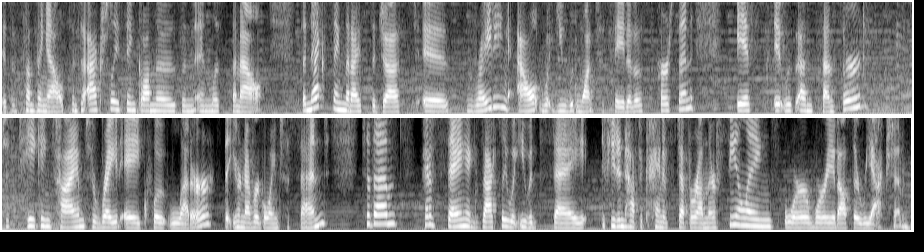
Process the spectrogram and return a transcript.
Is it something else? And to actually think on those and, and list them out. The next thing that I suggest is writing out what you would want to say to this person if it was uncensored just taking time to write a quote letter that you're never going to send to them, kind of saying exactly what you would say if you didn't have to kind of step around their feelings or worry about their reaction.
